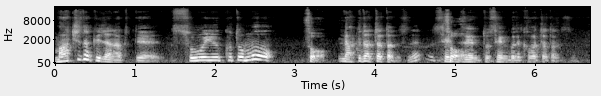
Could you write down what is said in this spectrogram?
町だけじゃなくてそういうこともそなくなっちゃったんですね。戦前と戦後で変わっちゃったんですね。う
